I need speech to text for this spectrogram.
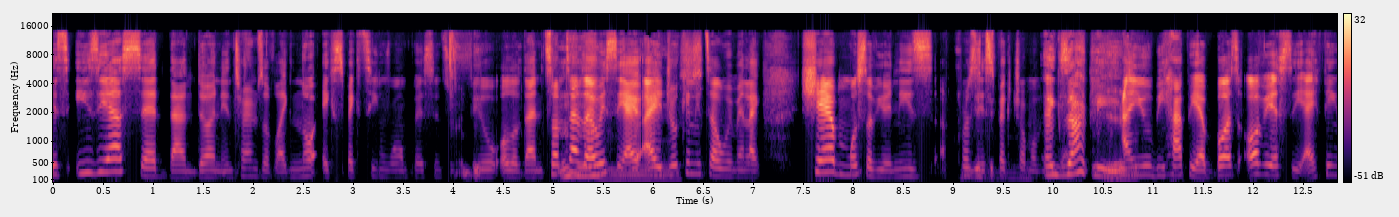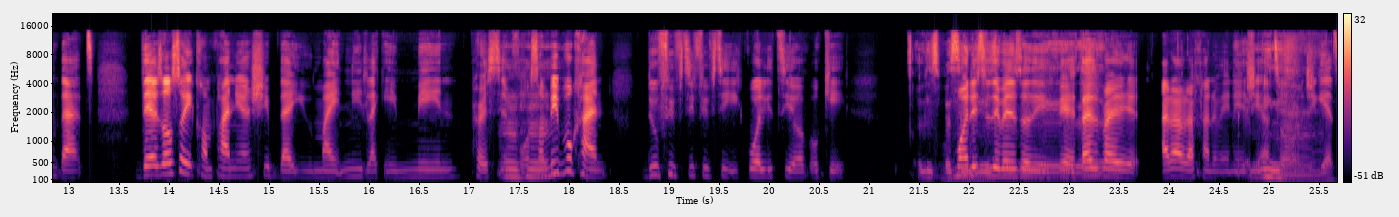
It's easier said than done in terms of like not expecting one person to feel all of that. Sometimes I Mhm. always say, I, I jokingly tell women like, share most of your needs across the spectrum of Exactly. And you'll be happier. But obviously, I think that there's also a companionship that you might need like a main person for. Some Mhm. people can do 50-50 equality of okay, Monday, Tuesday, Wednesday, yeah, that's that- very. I don't have that kind of energy at all. You get?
